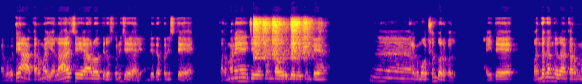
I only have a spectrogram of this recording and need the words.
కాకపోతే ఆ కర్మ ఎలా చేయాలో తెలుసుకుని చేయాలి. అంతే తప్పనిస్తే కర్మనే చేయకుండా ఊరికే కూర్చుంటే ఆ, మనకు మోక్షం దొరకదు. అయితే బంధకం కదా కర్మ.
